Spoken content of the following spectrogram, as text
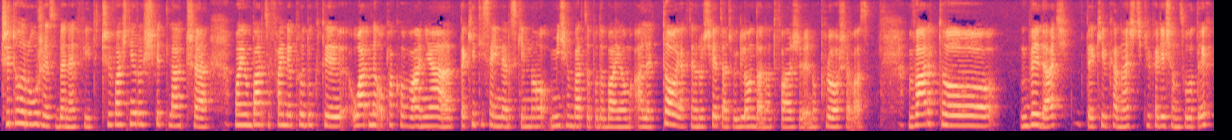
czy to róże z Benefit, czy właśnie rozświetlacze. Mają bardzo fajne produkty, ładne opakowania, takie designerskie, no mi się bardzo podobają, ale to jak ten rozświetlacz wygląda na twarzy, no proszę Was. Warto wydać te kilkanaście, kilkadziesiąt złotych,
